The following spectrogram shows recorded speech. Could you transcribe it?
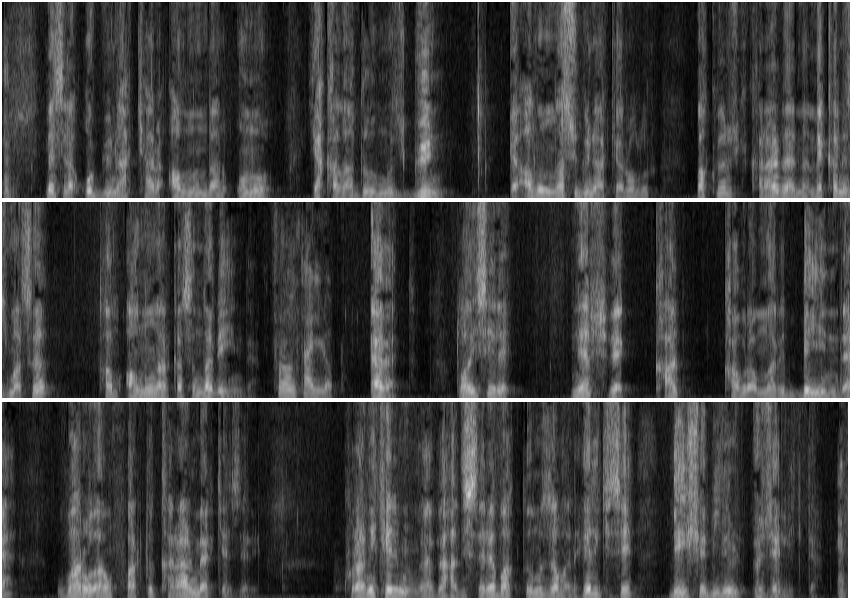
Evet. Mesela o günahkar alnından onu yakaladığımız gün e, alın nasıl günahkar olur? Bakıyoruz ki karar verme mekanizması tam alnın arkasında beyinde. Frontal lob. Evet. Dolayısıyla nefs ve kalp kavramları beyinde var olan farklı karar merkezleri. Kur'an-ı Kerim ve, ve hadislere baktığımız zaman her ikisi değişebilir özellikle. Evet.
